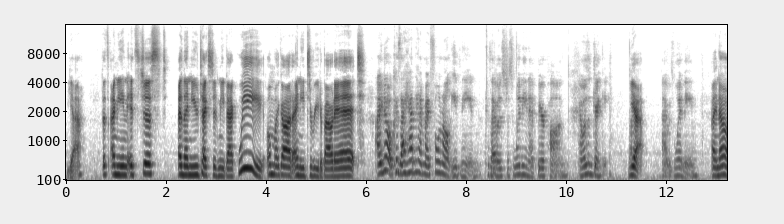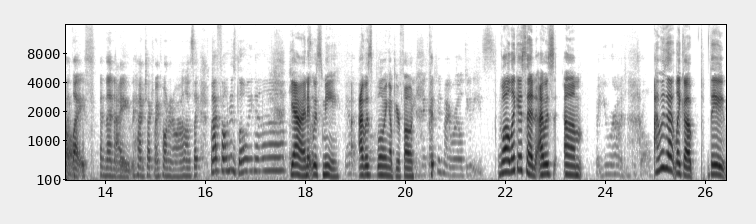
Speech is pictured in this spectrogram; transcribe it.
yeah, that's. I mean, it's just. And then you texted me back, "We, oh my god, I need to read about it." I know because I hadn't had my phone all evening because I was just winning at beer pong. I wasn't drinking. Yeah, I was winning I know. life, and then I hadn't checked my phone in a while. And I was like, my phone is blowing up. Yeah, and it was me. Yeah, I was so- blowing up your phone. I neglected my royal duties, Well, like I said, I was um but you were on patrol. I was at like a they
